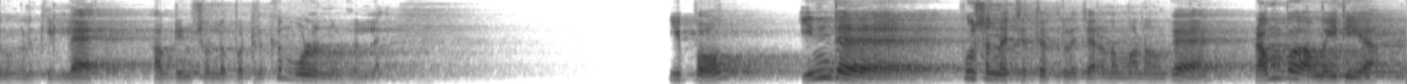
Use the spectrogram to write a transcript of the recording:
இவங்களுக்கு இல்லை அப்படின்னு சொல்லப்பட்டிருக்கு மூல நூல்களில். இப்போ இந்த பூச நட்சத்திரத்தில் ஜனனமானவங்க ரொம்ப அமைதியாக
